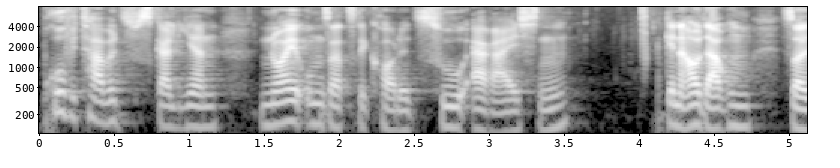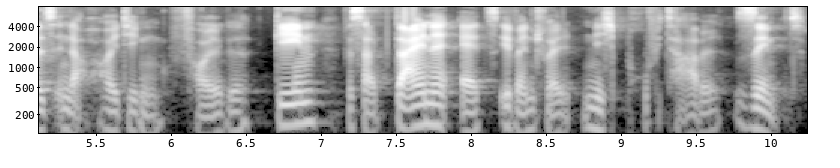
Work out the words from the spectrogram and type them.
profitabel zu skalieren, neue Umsatzrekorde zu erreichen Genau darum soll es in der heutigen Folge gehen, weshalb deine Ads eventuell nicht profitabel sind.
